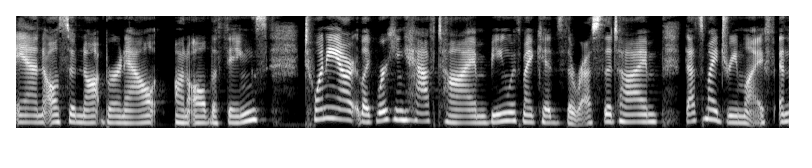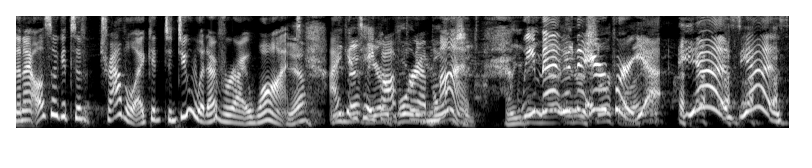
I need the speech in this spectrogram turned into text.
and also not burn out on all the things, 20 hour, like working half time, being with my kids the rest of the time. That's my dream life. And then I also get to travel. I get to do whatever I want. Yeah. I can take off for a month. We met in the inner circle, airport. right? Yeah. Yes. Yes.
